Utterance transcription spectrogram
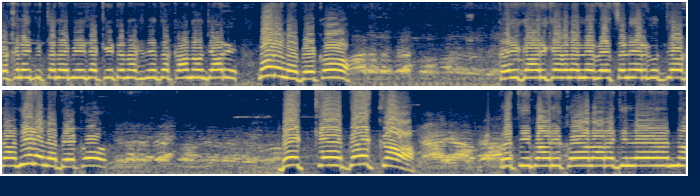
ನಕಲಿ ಬಿತ್ತನೆ ಬೀಜ ಕೀಟನಾಶಕ ನಿಯಂತ್ರಣ ಕಾನೂನು ಜಾರಿ ಮಾಡಲೇಬೇಕು. ಕೈಗಾರಿಕೆಗಳಲ್ಲಿ ಸ್ಥಳೀಯರಿಗೆ ಉದ್ಯೋಗ ನೀಡಲೇಬೇಕು. ಬೇಕೇ ಬೇಕು. ಪ್ರತಿ ಬಾರಿ ಕೋಲಾರ ಜಿಲ್ಲೆಯನ್ನು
